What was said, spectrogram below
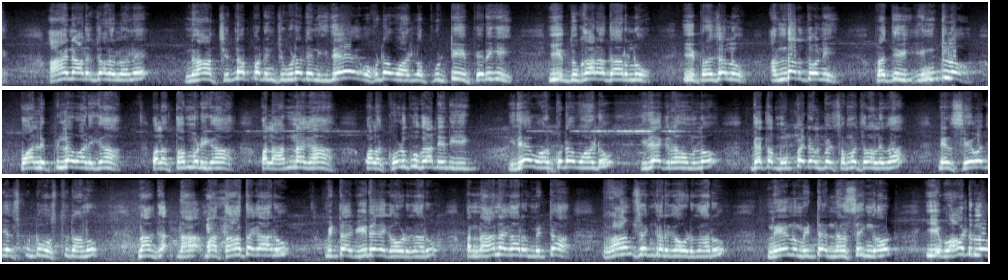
ఆయన అడుగుజాడులోనే నా చిన్నప్పటి నుంచి కూడా నేను ఇదే ఒకటో వాటిలో పుట్టి పెరిగి ఈ దుకాణదారులు ఈ ప్రజలు అందరితోని ప్రతి ఇంట్లో వాళ్ళ పిల్లవాడిగా వాళ్ళ తమ్ముడిగా వాళ్ళ అన్నగా వాళ్ళ కొడుకుగా నేను ఇదే ఒకటో వాడు ఇదే గ్రామంలో గత ముప్పై నలభై సంవత్సరాలుగా నేను సేవ చేసుకుంటూ వస్తున్నాను. నా నా మా తాతగారు మిట్ట వీరయ్య గౌడ్ గారు మా నాన్నగారు మిట్ట రామ్ శంకర్ గౌడ్ గారు నేను మిట్ట నర్సింగ్ గౌడ్. ఈ వార్డులో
